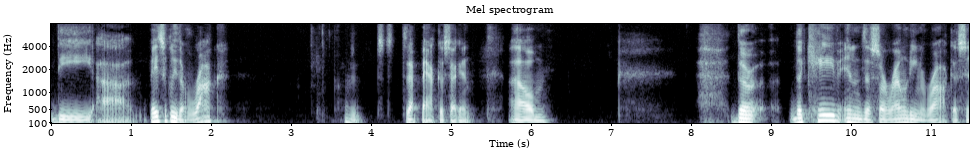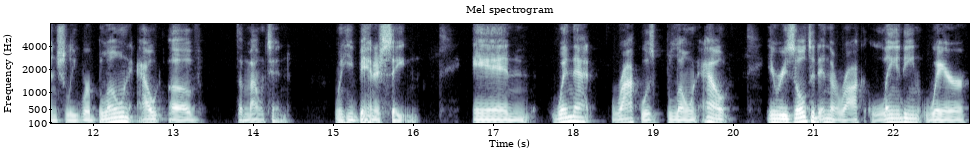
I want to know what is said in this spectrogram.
the uh, basically the rock. Step back a second. Um, the the cave and the surrounding rock essentially were blown out of the mountain when he banished Satan, and when that rock was blown out, it resulted in the rock landing where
